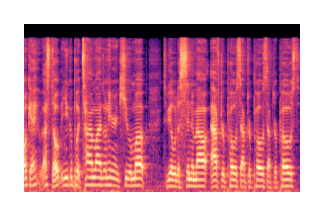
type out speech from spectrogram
Okay, that's dope. And you can put timelines on here and queue them up to be able to send them out after post, after post, after post.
